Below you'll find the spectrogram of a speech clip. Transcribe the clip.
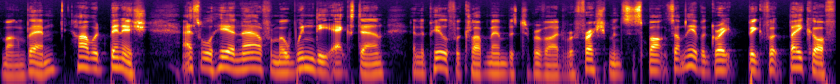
Among them, Howard Binish. As we'll hear now from a windy Exedown, an appeal for club members to provide refreshments sparked something of a great Bigfoot bake-off.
